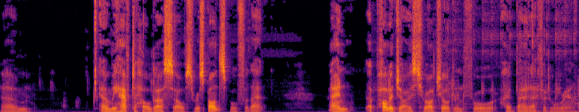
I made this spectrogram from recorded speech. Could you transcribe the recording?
Um, and we have to hold ourselves responsible for that and apologise to our children for a bad effort all round.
